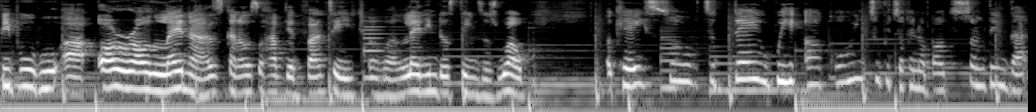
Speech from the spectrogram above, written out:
people who are oral learners can also have the advantage of uh, learning those things as well. Okay, so mm. today we are going to be talking about something that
